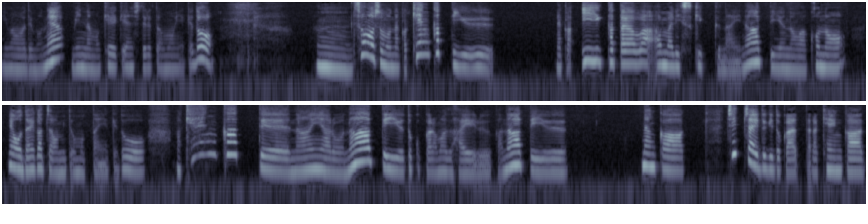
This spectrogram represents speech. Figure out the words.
今までもねみんなも経験してると思うんやけどうんそもそもなんか喧嘩っていうなんか言い方はあんまり好きくないなっていうのはこのね、お題ガチャを見て思ったんやけど、まあ、喧嘩ってなんやろうなっていうとこからまず入るかなっていう。なんか、ちっちゃい時とかやったら喧嘩っ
